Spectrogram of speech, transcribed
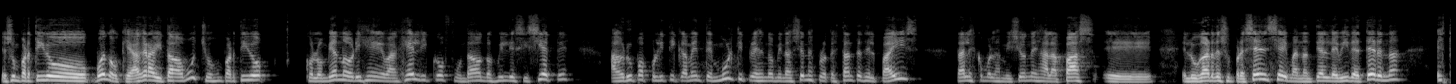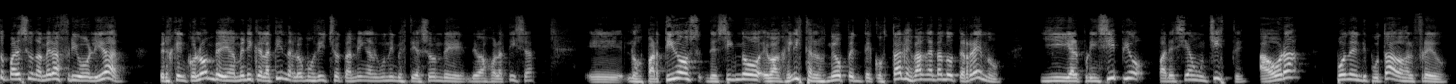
es un partido, bueno, que ha gravitado mucho, es un partido colombiano de origen evangélico, fundado en 2017, agrupa políticamente múltiples denominaciones protestantes del país, tales como las misiones a la paz, eh, el lugar de su presencia y manantial de vida eterna. Esto parece una mera frivolidad, pero es que en Colombia y en América Latina, lo hemos dicho también en alguna investigación de, de Bajo la Tiza, eh, los partidos de signo evangelista, los neopentecostales, van ganando terreno. Y al principio parecían un chiste. Ahora ponen diputados, Alfredo,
